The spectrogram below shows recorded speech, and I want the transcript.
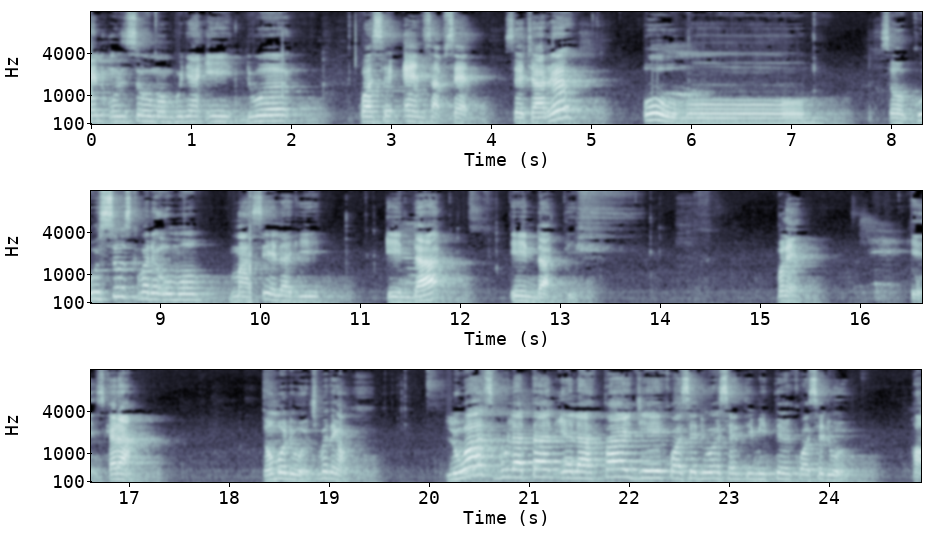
n unsur mempunyai dua kuasa n subset secara umum. So, khusus kepada umum masih lagi indak induktif. Boleh? Okey, sekarang. Nombor dua, cuba tengok. Luas bulatan ialah pi j kuasa 2 cm kuasa 2. Ha.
